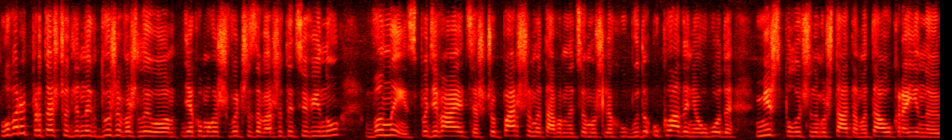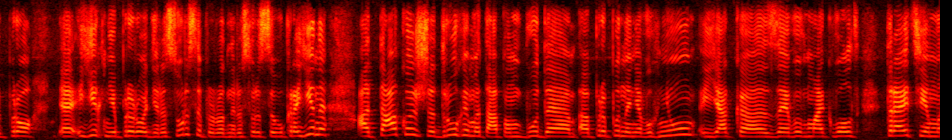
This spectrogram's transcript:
говорять про те, що для них дуже важливо якомога швидше завершити цю війну. Вони сподіваються, що першим етапом на цьому шляху буде укладення угоди між Сполученими Штатами та Україною про е, їхні природні ресурси, природні ресурси України. А також другим етапом буде е, припинення вогню, як е, заявив Майк Волт. Третім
